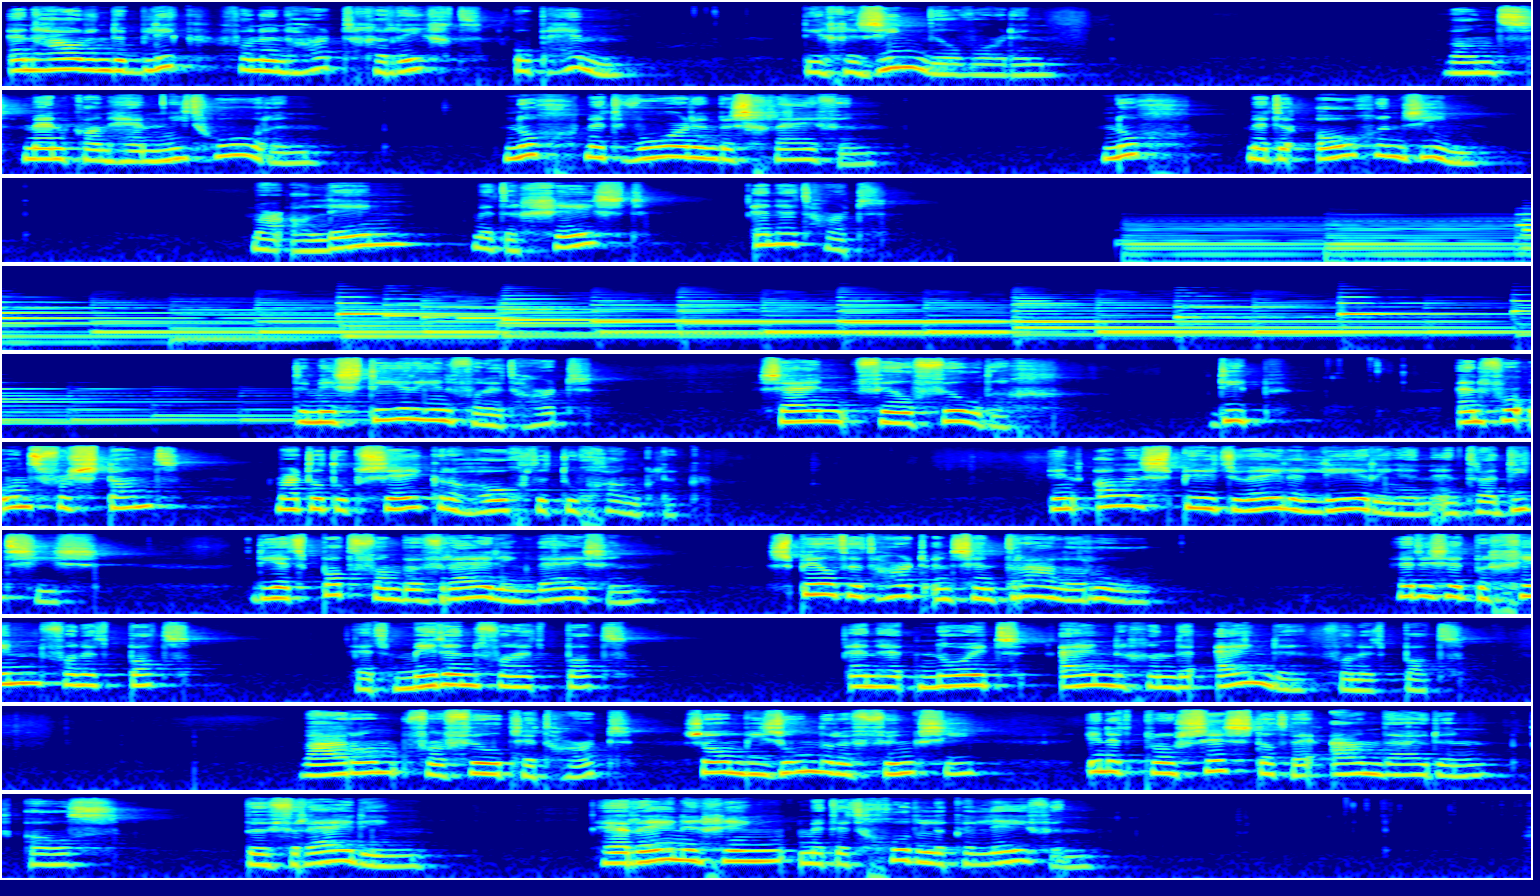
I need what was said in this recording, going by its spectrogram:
en houden de blik van hun hart gericht op Hem, die gezien wil worden. Want men kan Hem niet horen, noch met woorden beschrijven, noch met de ogen zien maar alleen met de geest en het hart. De mysteriën van het hart zijn veelvuldig, diep en voor ons verstand maar tot op zekere hoogte toegankelijk. In alle spirituele leringen en tradities die het pad van bevrijding wijzen, speelt het hart een centrale rol. Het is het begin van het pad, het midden van het pad en het nooit eindigende einde van het pad. Waarom vervult het hart zo'n bijzondere functie in het proces dat wij aanduiden als bevrijding hereniging met het goddelijke leven.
